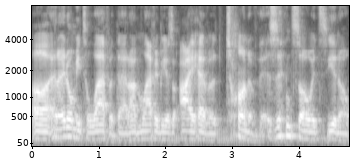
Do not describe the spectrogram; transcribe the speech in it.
Uh, and I don't mean to laugh at that. I'm laughing because I have a ton of this. And so it's, you know,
